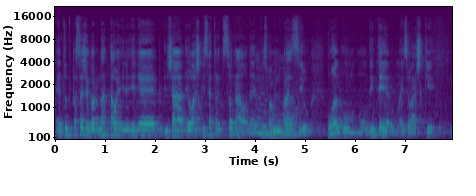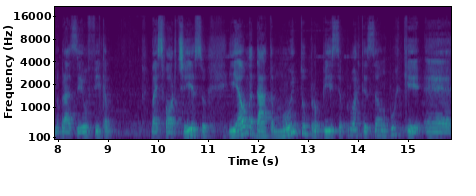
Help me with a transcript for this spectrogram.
é tudo passageiro. Agora, o Natal, ele, ele é já... Eu acho que isso é tradicional, né? Principalmente no Brasil. O, ano, o mundo inteiro. Mas eu acho que no Brasil fica mais forte isso. E é uma data muito propícia para o artesão, porque é,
